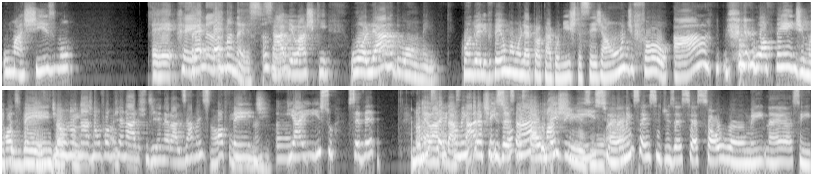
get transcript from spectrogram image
o machismo é, permanece, Uhum. sabe? Eu acho que o olhar do homem, quando ele vê uma mulher protagonista, seja onde for, Ah, o ofende muitas Ofende, vezes. Não, não, ofende, não, não vamos ofende. generali- generalizar, mas Ofende, né? E aí isso, você vê no eu relato sei, da eu nem te dizer se é só o machismo. início, É, né? Eu nem sei se dizer se é só o homem, né? Assim,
